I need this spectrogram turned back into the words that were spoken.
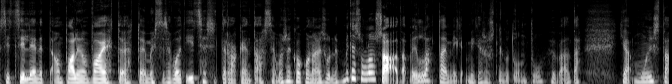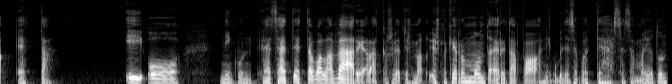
sitten silleen, että on paljon vaihtoehtoja, mistä sä voit itse sitten rakentaa semmoisen kokonaisuuden, mitä sulla on saatavilla, tai mikä, mikä susta niinku tuntuu hyvältä. Ja muista, että ei ole niin kun, sä et tee tavallaan vääriä ratkaisuja. Että jos mä, jos mä kerron monta eri tapaa, niin kuin miten sä voit tehdä sen saman jutun,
